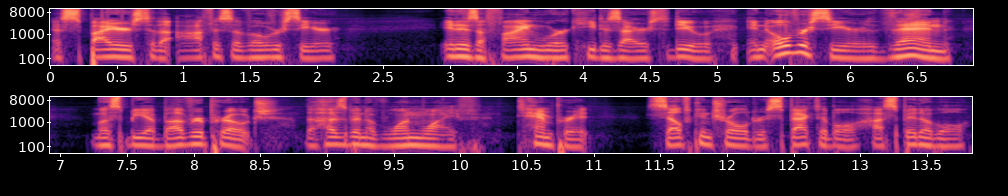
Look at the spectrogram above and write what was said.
aspires to the office of overseer, it is a fine work he desires to do. An overseer then must be above reproach, the husband of one wife, temperate, self-controlled, respectable, hospitable,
